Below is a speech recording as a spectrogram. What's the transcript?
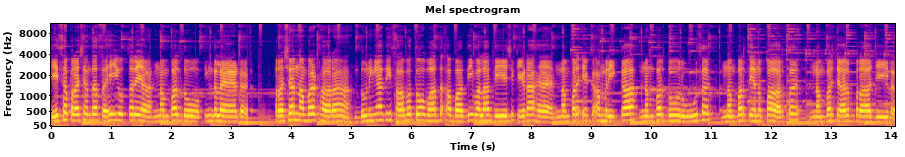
ਇਸ ਪ੍ਰਸ਼ਨ ਦਾ ਸਹੀ ਉੱਤਰ ਆ ਨੰਬਰ 2 ਇੰਗਲੈਂਡ। ਪ੍ਰਸ਼ਨ ਨੰਬਰ 18 ਦੁਨੀਆ ਦੀ ਸਭ ਤੋਂ ਵੱਧ ਆਬਾਦੀ ਵਾਲਾ ਦੇਸ਼ ਕਿਹੜਾ ਹੈ? ਨੰਬਰ 1 ਅਮਰੀਕਾ, ਨੰਬਰ 2 ਰੂਸ, ਨੰਬਰ 3 ਭਾਰਤ, ਨੰਬਰ 4 ਬ੍ਰਾਜ਼ੀਲ।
